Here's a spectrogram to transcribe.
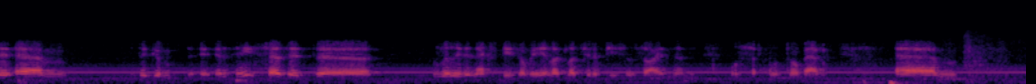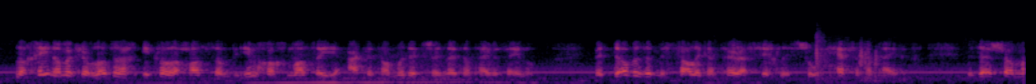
the, um, the, and he says it, uh, really the next piece over here, Let, let's see the piece inside, and then we'll, we'll talk about it. Um, לכן עומק רב לא צריך איקרו לחוסם, אם חוכמוסו יעקת תלמודת של נטע טייבס אלו. ודובר זה מסלק התאר הסיכלס, שהוא הפך הטייבס. וזה שום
